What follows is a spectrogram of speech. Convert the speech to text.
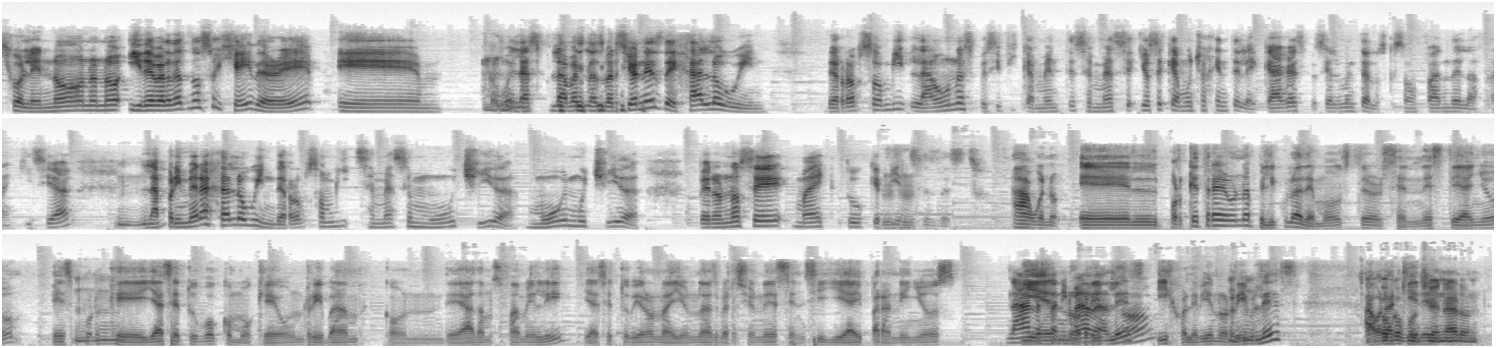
Híjole, no, no, no. Y de verdad no soy hater, ¿eh? Eh, las, la- las versiones de Halloween de Rob Zombie, la 1 específicamente se me hace, yo sé que a mucha gente le caga, especialmente a los que son fan de la franquicia, la primera Halloween de Rob Zombie se me hace muy chida, muy, muy chida. Pero no sé, Mike, tú qué piensas de esto. Ah, bueno, el por qué traer una película de Monsters en este año es porque ya se tuvo como que un revamp con The Addams Family, ya se tuvieron ahí unas versiones en CGI para niños Nada, las bien animadas, horribles, ¿no? híjole, bien horribles. ¿A poco quieren- funcionaron?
